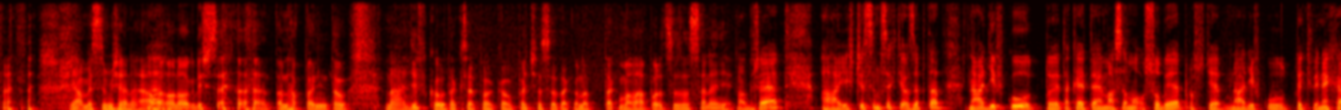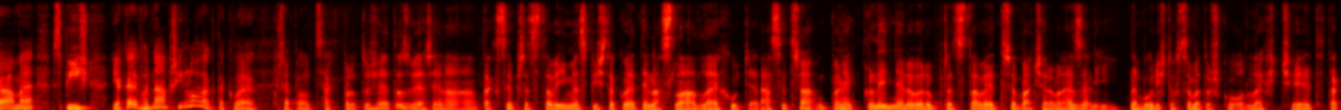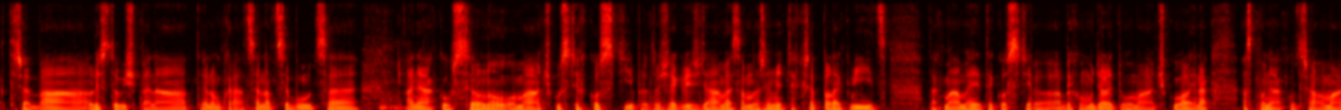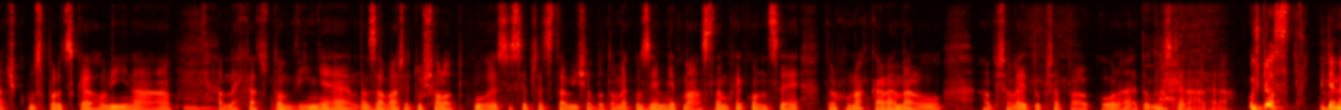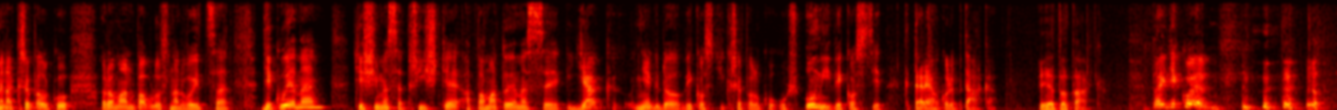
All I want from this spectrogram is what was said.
Já myslím, že ne, ale ne. ono, když se to naplní tou nádivkou, tak křepelka upeče se, tak ona tak malá porce zase není. Dobře. A ještě jsem se chtěl zeptat, nádivku, to je také téma samo o sobě, prostě nádivku teď vynecháme. Spíš, jaká je vhodná příloha k takové křepelce? Tak protože je to zvěřina, tak si představíme spíš takové ty nasládlé chutě. Já si třeba úplně klidně dovedu představit třeba červené zelí, nebo když to chceme trošku odlehčit, tak třeba listový špenát, jenom krátce na cibulce a nějakou silnou omáčku z těch kostí, protože když děláme samozřejmě těch křepelek víc, tak máme i ty kosti, eh, abychom udělali tu omáčku, ale jinak aspoň nějakou třeba omáčku z portského vína, nechat v tom víně zavařit tu šalotku, jestli si představíš, a potom jako zjemnit máslem ke konci, trochu na karamelu a přelej tu křepelku, no je to prostě nádhera. Už dost, jdeme na křepelku. Roman Pavel Paulus na dvojce. Děkujeme, těšíme se příště a pamatujeme si, jak někdo vykostí křepelku už umí vykostit kteréhokoliv ptáka. Je to tak. Tak děkujeme.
